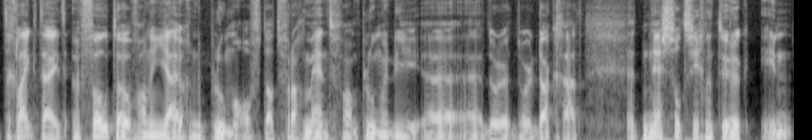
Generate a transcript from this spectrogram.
tegelijkertijd een foto van een juichende ploemen... of dat fragment van ploemen die eh, eh, door, door het dak gaat. Het nestelt zich natuurlijk in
